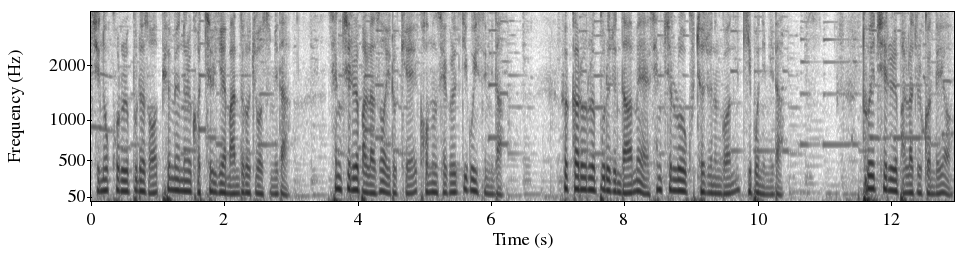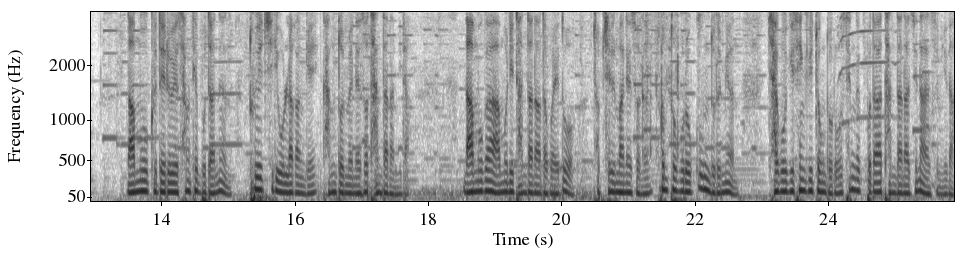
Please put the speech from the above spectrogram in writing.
지노코를 뿌려서 표면을 거칠게 만들어 주었습니다. 생칠을 발라서 이렇게 검은색을 띠고 있습니다. 흙가루를 뿌려준 다음에 생칠로 굳혀주는 건 기본입니다. 토해칠을 발라줄 건데요. 나무 그대로의 상태보다는 토해칠이 올라간 게 강도면에서 단단합니다. 나무가 아무리 단단하다고 해도 접칠만 해서는 손톱으로 꾹 누르면 자국이 생길 정도로 생각보다 단단하지는 않습니다.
